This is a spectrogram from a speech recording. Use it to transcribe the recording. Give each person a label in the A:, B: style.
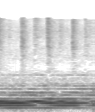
A: Música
